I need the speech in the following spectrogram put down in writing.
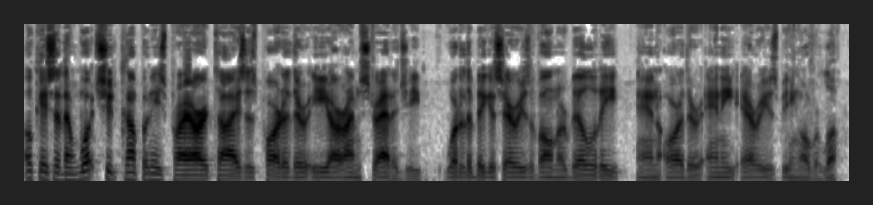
Okay, so then what should companies prioritize as part of their ERM strategy? What are the biggest areas of vulnerability, and are there any areas being overlooked?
